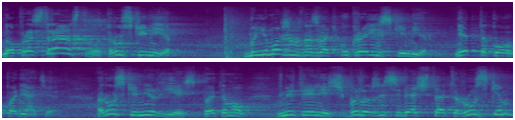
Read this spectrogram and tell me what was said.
Но пространство, вот русский мир, мы не можем назвать украинский мир. Нет такого понятия. Русский мир есть. Поэтому, Дмитрий Ильич, вы должны себя считать русским,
